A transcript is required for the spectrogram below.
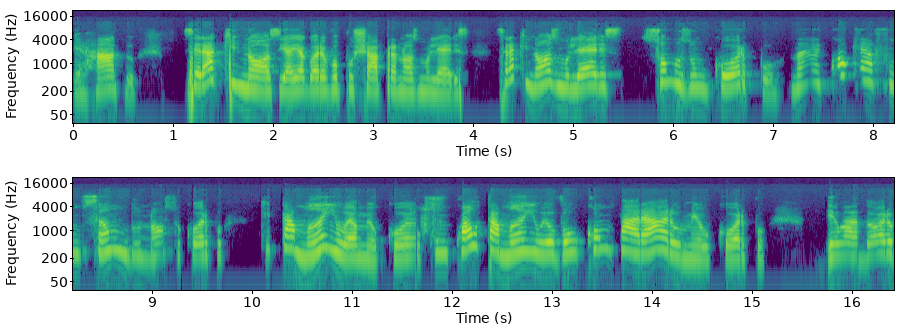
errado? Será que nós, e aí agora eu vou puxar para nós mulheres, será que nós mulheres somos um corpo? Né? Qual é a função do nosso corpo? Que tamanho é o meu corpo? Com qual tamanho eu vou comparar o meu corpo? Eu adoro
